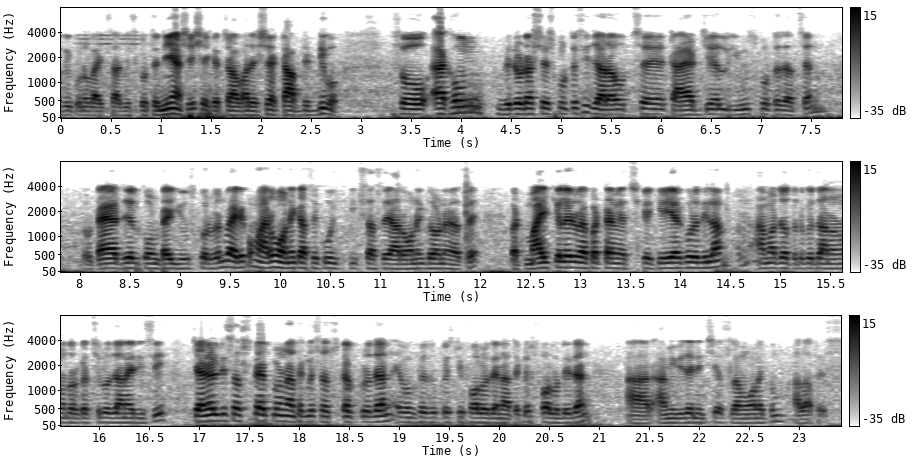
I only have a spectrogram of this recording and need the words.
যদি কোনো বাইক সার্ভিস করতে নিয়ে আসি সেক্ষেত্রে আবার এসে একটা আপডেট দিব। সো এখন ভিডিওটা শেষ করতেছি। যারা হচ্ছে টায়ার জেল ইউজ করতে যাচ্ছেন, তো টায়ার জেল কোনটা ইউজ করবেন বা এরকম আরও অনেক আছে কুইক পিক্স আছে আরও অনেক ধরনের আছে। বাট মাইকেলের ব্যাপারটা আমি আজকে ক্লিয়ার করে দিলাম। আমার যতটুকু জানানো দরকার ছিল জানাই দিছি। চ্যানেলটি সাবস্ক্রাইব করে না থাকলে সাবস্ক্রাইব করে দেন এবং ফেসবুক পেজটি ফলো দিয়ে না থাকলে ফলো দিয়ে দেন। আর আমি বিদায় নিচ্ছি। আসসালামু আলাইকুম। আল্লাহ হাফেজ।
